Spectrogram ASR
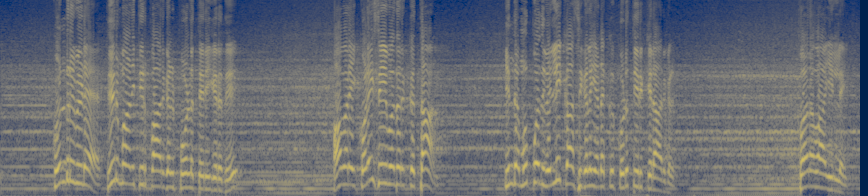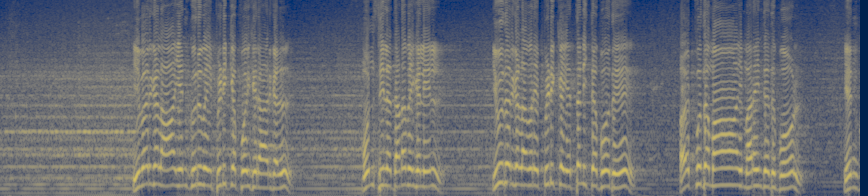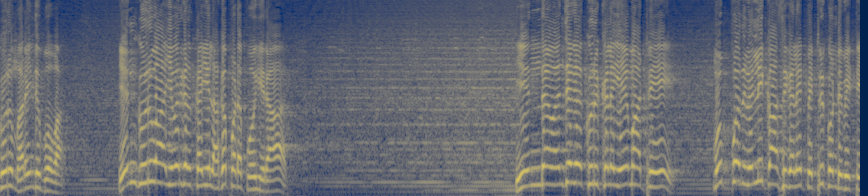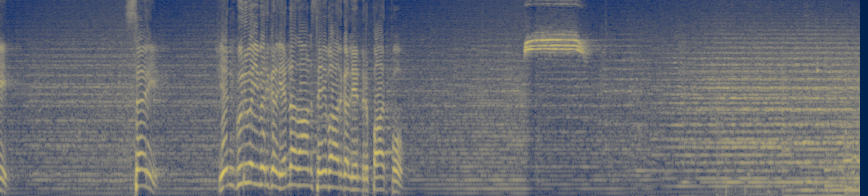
கொன்றுவிட தீர்மானித்திருப்பார்கள் போல தெரிகிறது. அவரை கொலை செய்வதற்குத்தான் இந்த முப்பது வெள்ளிக்காசுகளை எனக்கு கொடுத்திருக்கிறார்கள். பரவாயில்லை. இவர்களா என் குருவை பிடிக்கப் போகிறார்கள்? முன் சில தடவைகளில் யூதர்கள் அவரை பிடிக்க எத்தனித்த போது அற்புதமாய் மறைந்தது போல் என் குரு மறைந்து போவார். என் குருவா இவர்கள் கையில் அகப்பட போகிறார். இந்த வஞ்சக குருக்களை ஏமாற்றி முப்பது வெள்ளிக்காசுகளை பெற்றுக்கொண்டு விட்டேன். சரி என் குருவை இவர்கள் என்னதான் செய்வார்கள் என்று பார்ப்போம்.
